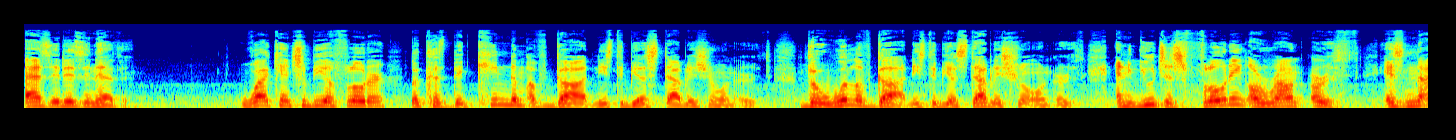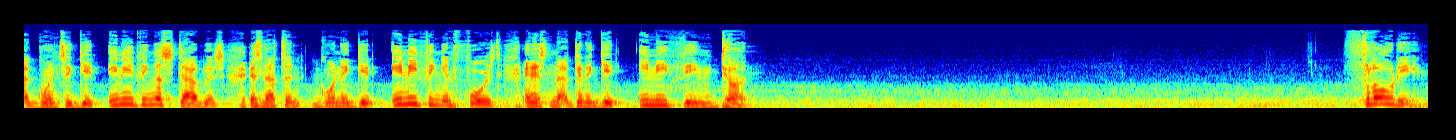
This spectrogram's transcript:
as it is in heaven. Why can't you be a floater? Because the kingdom of God needs to be established here on earth. The will of God needs to be established here on earth. And you just floating around earth is not going to get anything established, it's not going to get anything enforced, and it's not going to get anything done. Floating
